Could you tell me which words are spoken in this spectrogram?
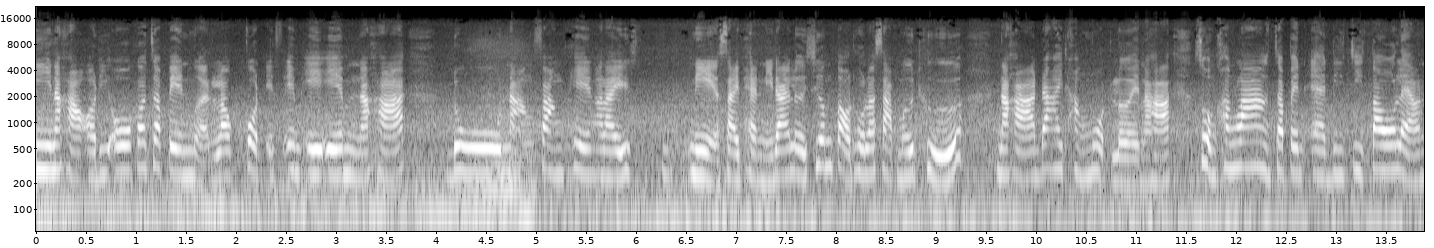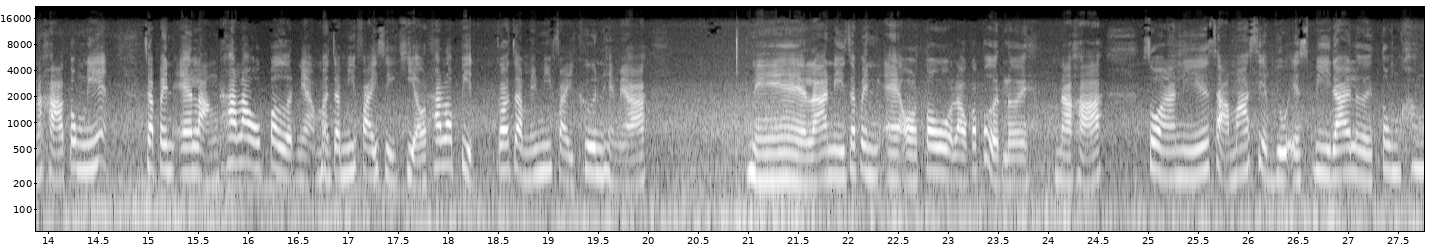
นี่นะคะออดิโอก็จะเป็นเหมือนเรากด FM AM นะคะ ดูหนังฟังเพลงอะไรนี่ใส่แผ่นนี้ได้เลยเชื่อมต่อโทรศัพท์มือถือ นะคะ ได้ทั้งหมดเลยนะคะ ส่วนข้างล่างจะเป็นแอร์ดิจิตอลแล้วนะคะ ตรงนี้จะเป็นแอร์หลังถ้าเราเปิดเนี่ยมันจะมีไฟสีเขียว ถ้าเราปิดก็จะไม่มีไฟขึ้นเห็นไหมคะนี่แล้วอันนี้จะเป็นแอร์ออโต้เราก็เปิดเลยนะคะ ส่วนอันนี้สามารถเสียบ USB ได้เลยตรงข้าง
